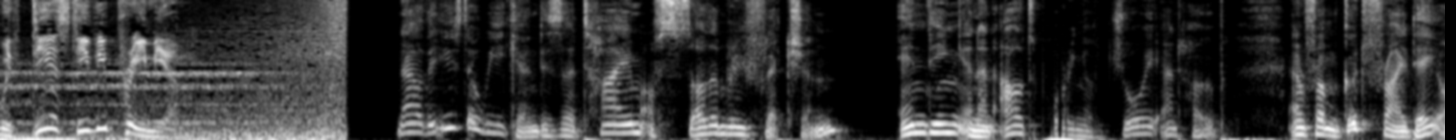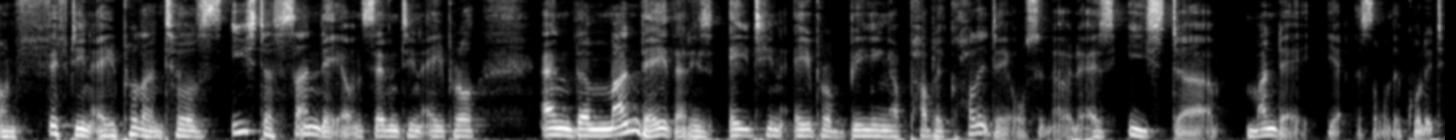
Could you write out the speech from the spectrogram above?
with DSTV Premium. Now, the Easter weekend is a time of solemn reflection, ending in an outpouring of joy and hope. And from Good Friday on 15 April until Easter Sunday on 17 April, and the Monday, that is 18 April, being a public holiday, also known as Easter Monday. Yeah, that's what they call it.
